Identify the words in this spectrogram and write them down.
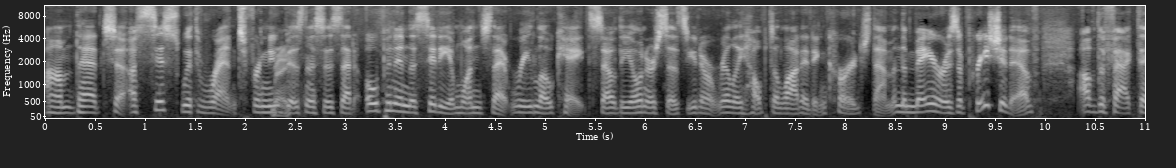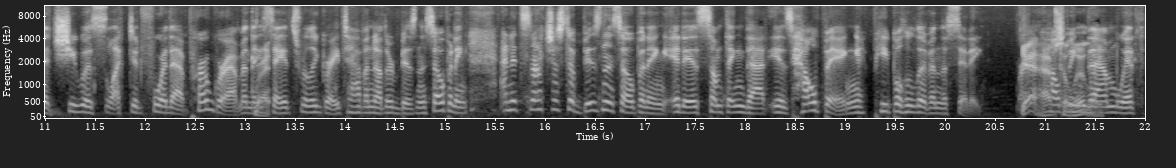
um, that uh, assists with rent for new Right. businesses that open in the city and ones that relocate. So the owner says, you know, it really helped a lot. It encouraged them, and the mayor is appreciative of the fact that she was selected for that program. And they Right. say it's really great to have another business opening. And it's not just a business opening, it is something that is helping people who live in the city. right? Yeah, absolutely. Helping them with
